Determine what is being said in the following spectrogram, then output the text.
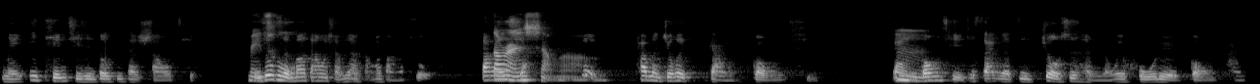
每一天其实都是在烧钱。没你说承错，包单位想不想赶快把它做完？当然想，啊，对，他们就会赶工期。赶嗯工期这三个字就是很容易忽略公安、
